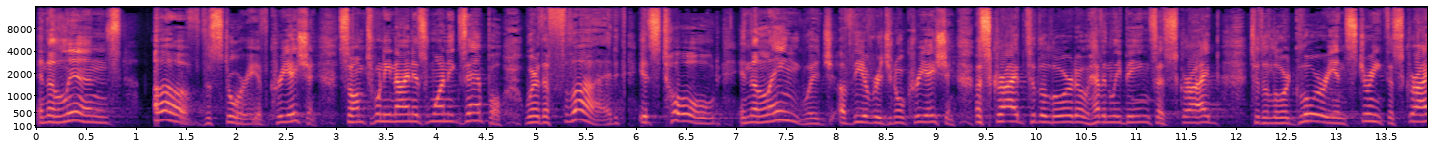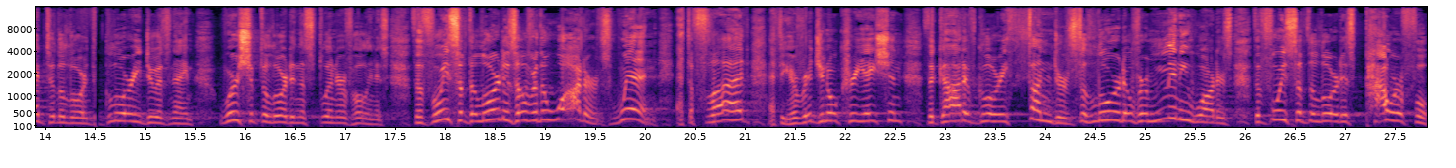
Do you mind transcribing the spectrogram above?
and the lens of the story of creation. Psalm 29 is one example where the flood is told in the language of the original creation. Ascribe to the Lord, O heavenly beings, ascribe to the Lord glory and strength, ascribe to the Lord the glory due his name, worship the Lord in the splendor of holiness. The voice of the Lord is over the waters. When? At the flood, at the original creation, the God of glory thunders, the Lord over many waters. The voice of the Lord is powerful,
